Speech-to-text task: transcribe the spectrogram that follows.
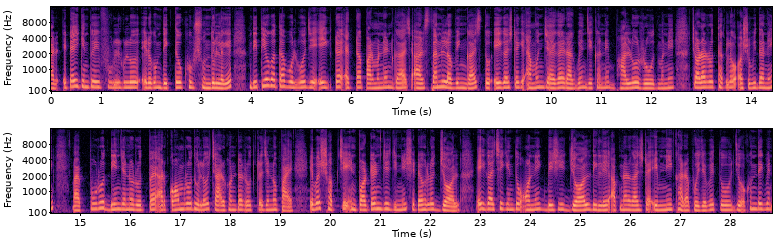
আর এটাই কিন্তু এই ফুলগুলো এরকম দেখতেও খুব সুন্দর লাগে। দ্বিতীয় কথা বলব যে এইটা একটা পারমানেন্ট গাছ আর সান লাভিং গাছ। তো এই গাছটাকে এমন জায়গায় রাখবেন যেখানে ভালো রোদ মানে চড়া রোদ থাকলেও অসুবিধা নেই। আর পুরো দিন যেন রোদ পায় আর কম রোদ হলেও চার ঘণ্টার রোদটা যেন পায়। এবার সবচেয়ে ইম্পর্ট্যান্ট যে জিনিস সেটা হলো জল। এই গাছে কিন্তু অনেক বেশি জল দিলে আপনার গাছটা এমনিই খারাপ হয়ে যাবে। তো যখন দেখবেন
